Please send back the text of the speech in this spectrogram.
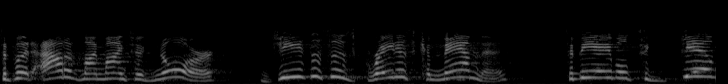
to put out of my mind, to ignore Jesus' greatest commandment to be able to give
